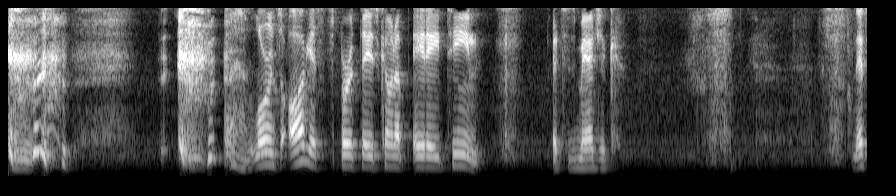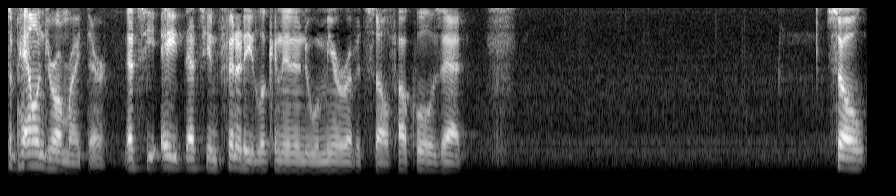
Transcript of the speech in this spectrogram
Lawrence August's birthday is coming up 818. It's his magic. That's a palindrome right there. That's the 8, that's the infinity looking into a mirror of itself. How cool is that? So,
